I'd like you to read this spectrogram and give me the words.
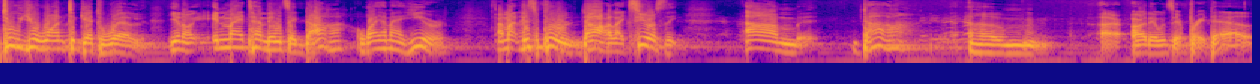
do you want to get well? You know, in my time they would say, Duh, why am I here? I'm at this pool, duh, like seriously. Um, duh. Um, or they would say, pray tell.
